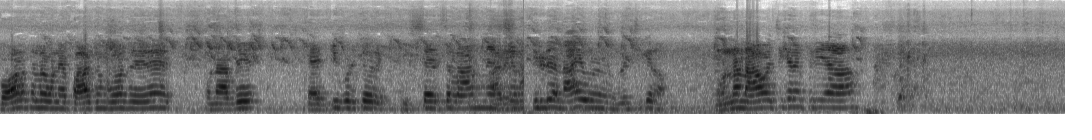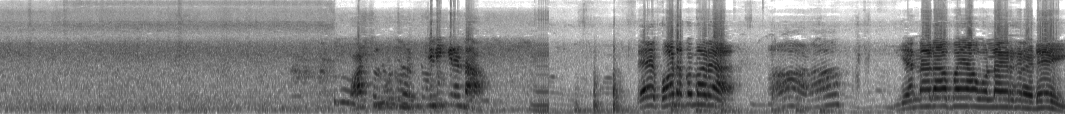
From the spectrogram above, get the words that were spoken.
கோலத்துல உன்னை பார்க்கும்போது உன்னை அப்படியே கட்டி பிடிச்சி ஒரு கிஸ் அடிச்சலாம்னு. திருட நாய் வச்சுக்கிறோம் உன்னை நான் வச்சுக்கிறேன் பிரியா. வாட்ஸ்அப் போட்டு கிழிக்கிறேன்டா. கோட்டகுமாரா என்னடா பையா உள்ள இருக்கிற டேய்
